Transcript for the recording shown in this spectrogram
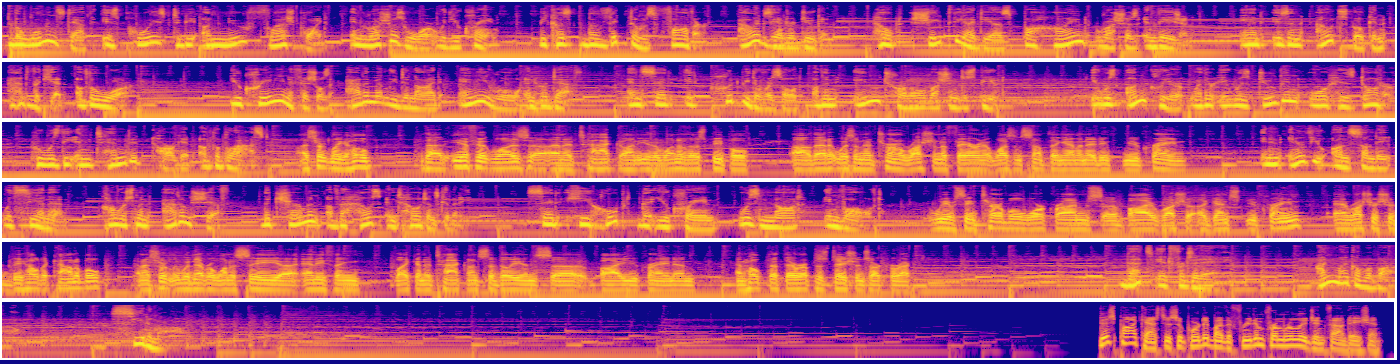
The woman's death is poised to be a new flashpoint in Russia's war with Ukraine because the victim's father, Alexander Dugin, helped shape the ideas behind Russia's invasion and is an outspoken advocate of the war. Ukrainian officials adamantly denied any role in her death and said it could be the result of an internal Russian dispute. It was unclear whether it was Dugin or his daughter who was the intended target of the blast. I certainly hope that if it was uh, an attack on either one of those people, uh, that it was an internal Russian affair and it wasn't something emanating from Ukraine. In an interview on Sunday with CNN, Congressman Adam Schiff the chairman of the House Intelligence Committee, said he hoped that Ukraine was not involved. We have seen terrible war crimes uh, by Russia against Ukraine, and Russia should be held accountable. And I certainly would never want to see uh, anything like an attack on civilians uh, by Ukraine, and, and hope that their representations are correct. That's it for today. I'm Michael Barbaro. See you tomorrow. This podcast is supported by the Freedom From Religion Foundation.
